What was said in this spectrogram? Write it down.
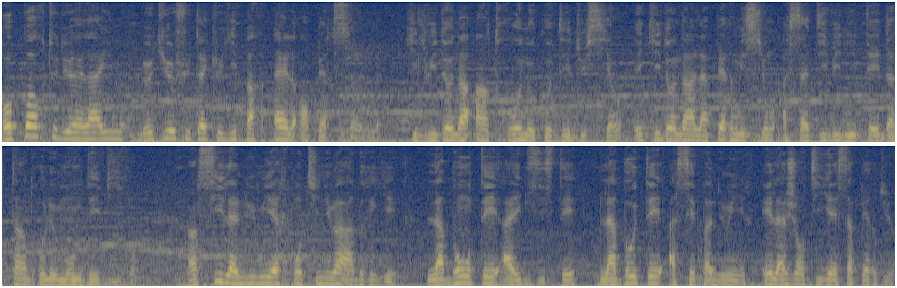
Aux portes du Helheim, le dieu fut accueilli par elle en personne, qui lui donna un trône aux côtés du sien et qui donna la permission à sa divinité d'atteindre le monde des vivants. Ainsi la lumière continua à briller, la bonté à exister, la beauté à s'épanouir et la gentillesse à perdurer.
